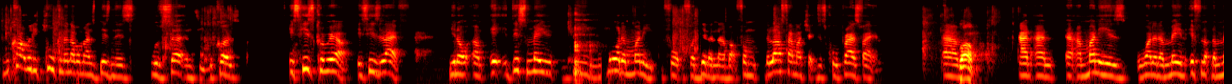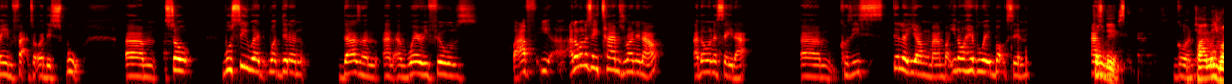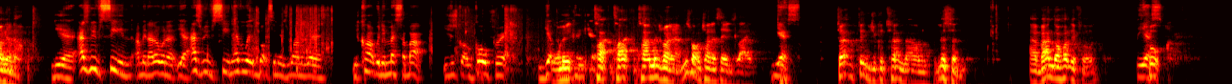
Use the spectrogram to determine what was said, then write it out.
You can't really talk in another man's business with certainty because it's his career, it's his life. You know, um, it, this may be more than money for for Dillian now, but from the last time I checked, it's called prize fighting. Um, Bro, and and and money is one of the main, if not the main factor of this sport. Um, so we'll see where what Dillian does and and, and where he feels. But I've, I don't want to say time's running out. I don't want to say that um because he's still a young man. But you know, heavyweight boxing, as we go on, time is running out. Yeah, as we've seen, I mean, I don't want to. Yeah, as we've seen, heavyweight boxing is one where you can't really mess about. You just got to go for it, get I what you can get. time, time, time is running out. This is what I'm trying to say is like Yes, certain things you could turn down. Listen, Evander Holyfield yes, took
